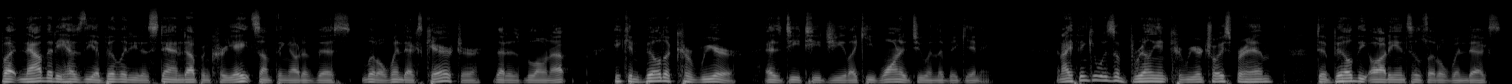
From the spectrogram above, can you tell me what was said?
But now that he has the ability to stand up and create something out of this Little Windex character that is blown up, he can build a career as DTG like he wanted to in the beginning. And I think it was a brilliant career choice for him to build the audience as Little Windex.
